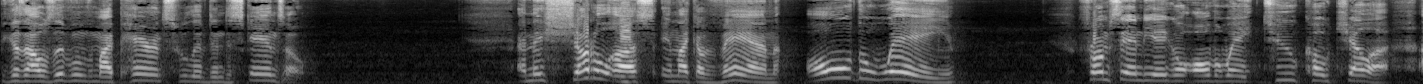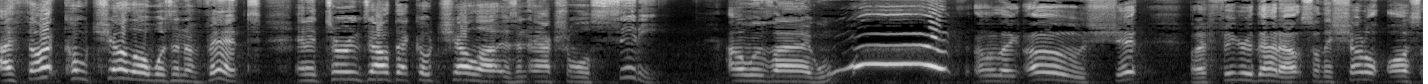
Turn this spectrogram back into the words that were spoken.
because I was living with my parents who lived in Descanso. And they shuttle us in like a van all the way from San Diego all the way to Coachella. I thought Coachella was an event and it turns out that Coachella is an actual city. I was like, what? I was like, oh shit. But I figured that out. So they shuttle us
